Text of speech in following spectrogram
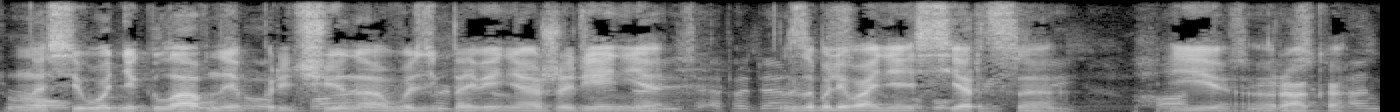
на сегодня главная причина возникновения ожирения, заболевания сердца, и рака.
